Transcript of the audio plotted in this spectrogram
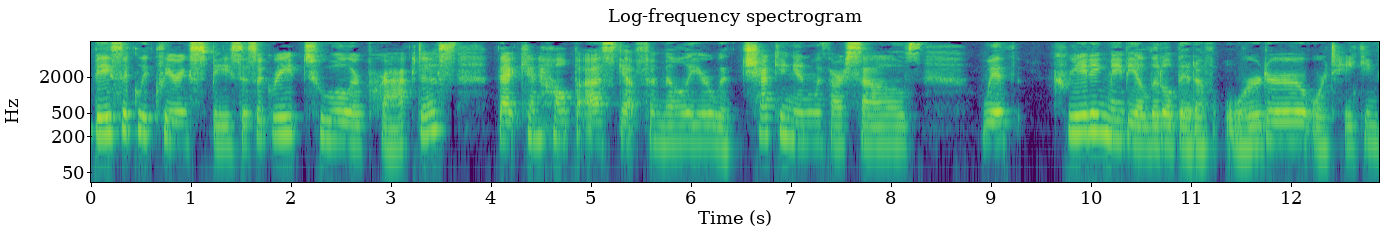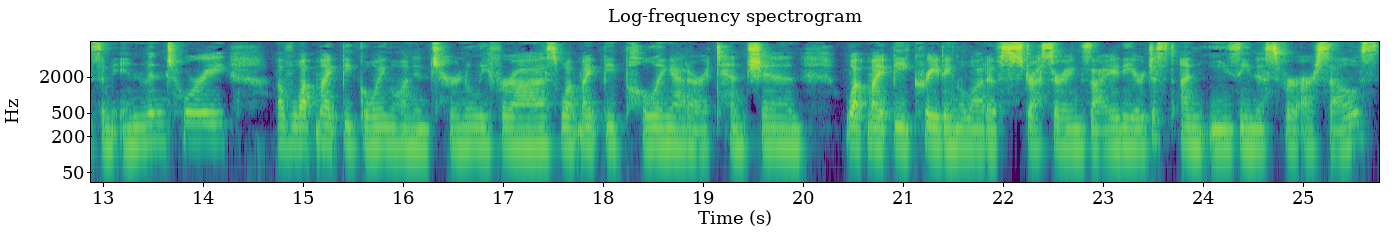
basically clearing space is a great tool or practice that can help us get familiar with checking in with ourselves, with creating maybe a little bit of order or taking some inventory of what might be going on internally for us, what might be pulling at our attention, what might be creating a lot of stress or anxiety or just uneasiness for ourselves.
